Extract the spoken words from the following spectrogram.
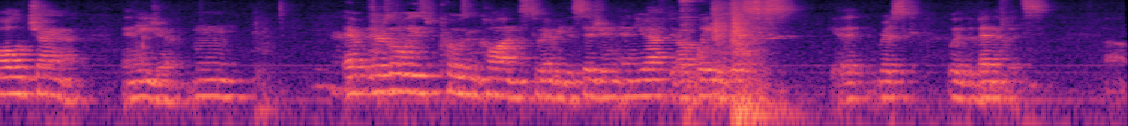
all of China and Asia? Mm, there's always pros and cons to every decision, and you have to outweigh the risks, risk with the benefits. Um,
